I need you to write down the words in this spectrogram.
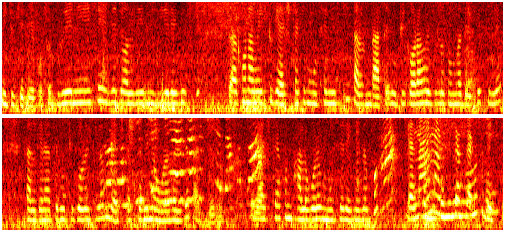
মিঠুকে দেবো। তো ধুয়ে নিয়ে এসে এই যে জল দিয়ে ভিজিয়ে রেখেছি। তো এখন আমি একটু গ্যাসটাকে মুছে নিচ্ছি কারণ রাতে রুটি করা হয়েছিল তোমরা দেখেছিলে। কালকে রাতে রুটি করেছিলাম গ্যাসটা খুবই নোংরা হয়েছে তার জন্য। তো গ্যাসটা এখন ভালো করে মুছে রেখে দেবো। গ্যাসটা মুছে নিলে বলো তো দেখতে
